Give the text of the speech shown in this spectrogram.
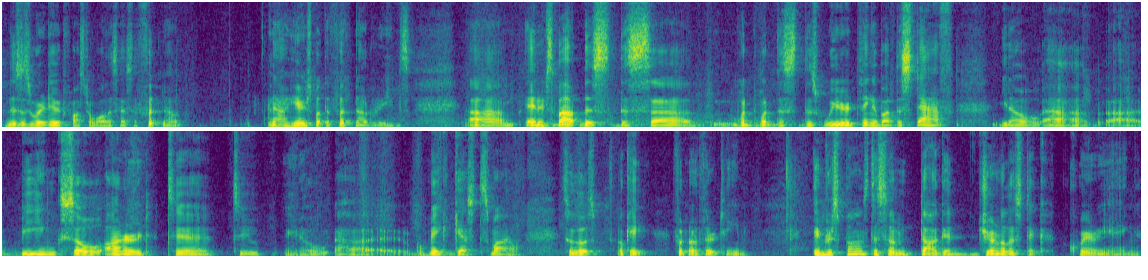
And this is where David Foster Wallace has a footnote. Now, here's what the footnote reads um, and it's about this this uh, what what this this weird thing about the staff, you know, uh, uh, being so honored to to you know uh, make guests smile. So it goes okay. Footnote thirteen. In response to some dogged journalistic querying,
